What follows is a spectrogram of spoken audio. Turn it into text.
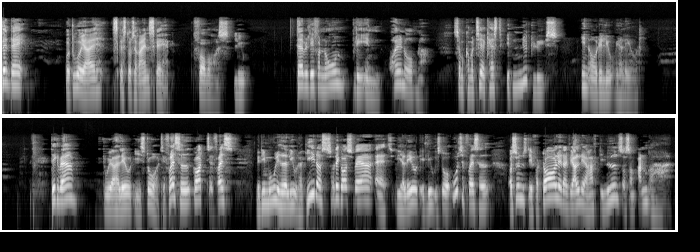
Den dag, hvor du og jeg skal stå til regnskab for vores liv, der vil det for nogen blive en øjenåbner, som kommer til at kaste et nyt lys ind over det liv, vi har levet. Det kan være, du og jeg har levet i stor tilfredshed, godt tilfreds med de muligheder, livet har givet os, og det kan også være, at vi har levet et liv i stor utilfredshed, og synes, det er for dårligt, at vi aldrig har haft de nydelser, som andre har.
